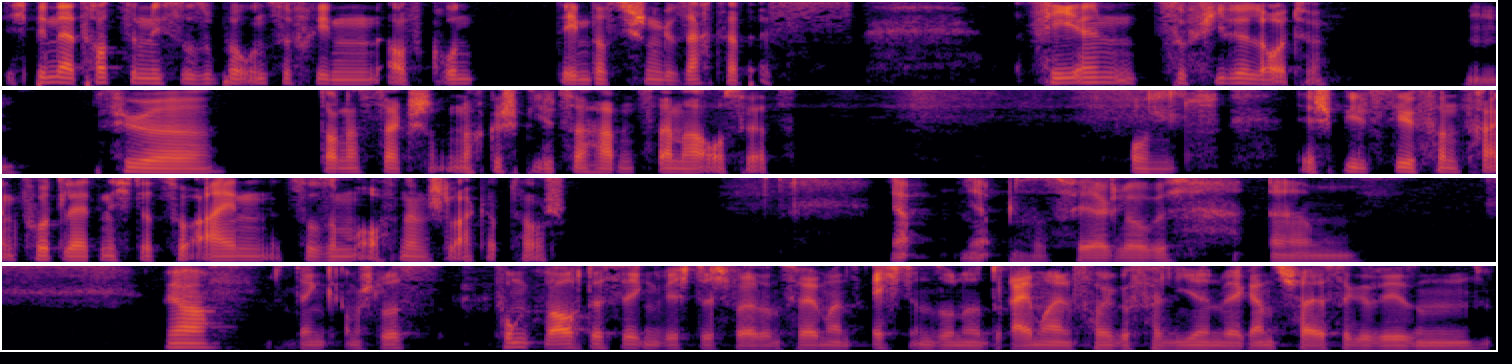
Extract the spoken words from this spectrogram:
ich bin da trotzdem nicht so super unzufrieden aufgrund dem, was ich schon gesagt habe. Es fehlen zu viele Leute hm. für Donnerstag schon noch gespielt zu haben, zweimal auswärts. Und der Spielstil von Frankfurt lädt nicht dazu ein, zu so einem offenen Schlagabtausch. Ja, ja, das ist fair, glaube ich. Ähm, ja, ich denke, am Schluss Punkt war auch deswegen wichtig, weil sonst wäre man es echt in so eine dreimal in Folge verlieren, wäre ganz scheiße gewesen.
